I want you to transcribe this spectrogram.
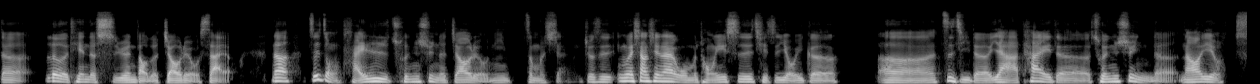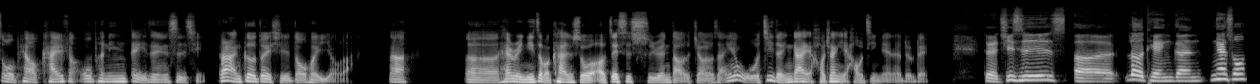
的乐天的石原岛的交流赛哦。那这种台日春训的交流，你怎么想？就是因为像现在我们统一师其实有一个呃自己的亚太的春训的，然后也有售票开放 opening day 这件事情，当然各队其实都会有啦。那呃，Henry 你怎么看说哦这次石原岛的交流赛？因为我记得应该好像也好几年了，对不对？对，其实呃，乐天跟应该说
